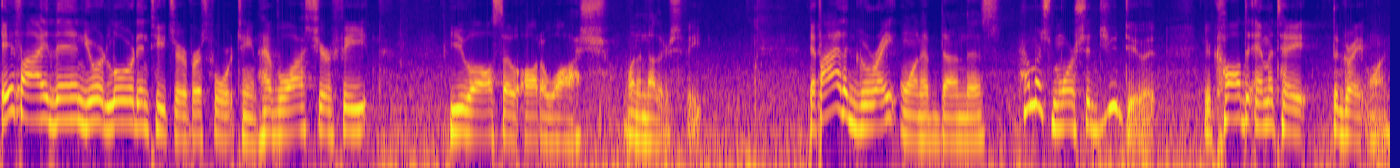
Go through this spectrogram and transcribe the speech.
if I then, your Lord and teacher, verse 14, have washed your feet, you also ought to wash one another's feet. If I, the great one, have done this, how much more should you do it? You're called to imitate the great one.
